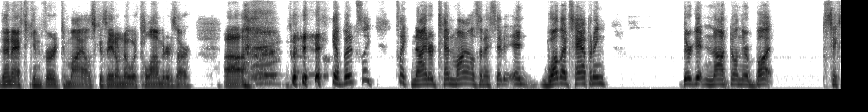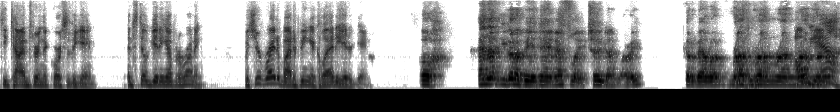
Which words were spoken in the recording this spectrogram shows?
Then i have to convert it to miles because they don't know what kilometers are. Uh but yeah but it's like it's like nine or ten miles. And i said and while that's happening they're getting knocked on their butt 60 times during the course of the game and still getting up and running. But you're right about it being a gladiator game. Oh, and you've got to be a damn athlete too. Don't worry. Got to be able to run, run, run. Oh run, yeah, run.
